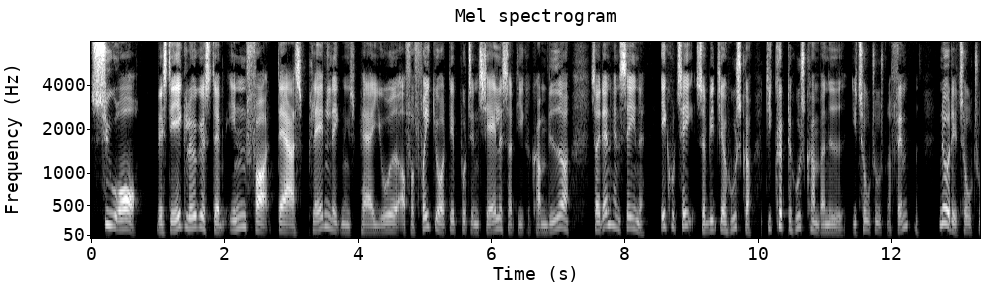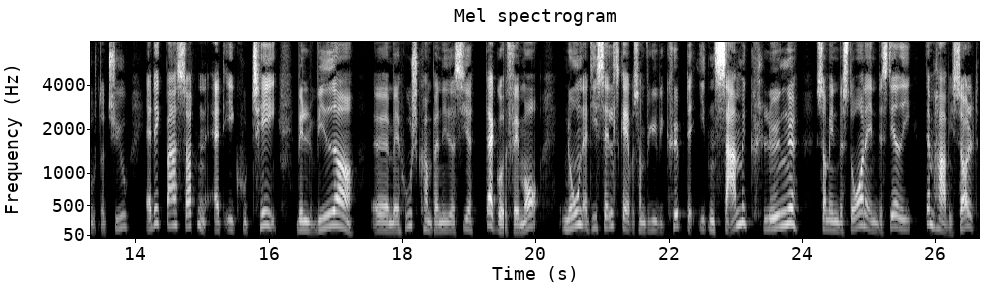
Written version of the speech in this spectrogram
7 år, hvis det ikke lykkes dem inden for deres planlægningsperiode at få frigjort det potentiale, så de kan komme videre. Så i den henseende, EQT, så vidt jeg husker, de købte huskompaniet i 2015. Nu er det 2020. Er det ikke bare sådan, at EQT vil videre øh, med huskompaniet og siger, der er gået fem år. Nogle af de selskaber, som vi, vi købte i den samme klynge, som investorerne investerede i, dem har vi solgt.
